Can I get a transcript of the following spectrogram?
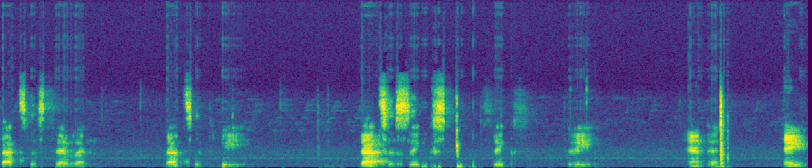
that's a 7 that's a 3 that's a 6 6 3 and an 8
